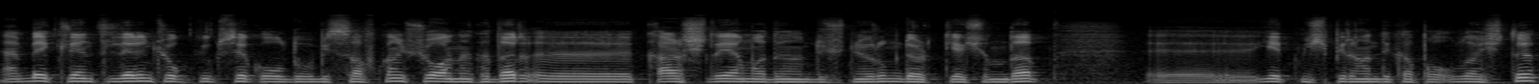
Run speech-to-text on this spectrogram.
Yani beklentilerin çok yüksek olduğu bir safkan şu ana kadar e, karşılayamadığını düşünüyorum. 4 yaşında e, 71 handikapa ulaştı.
